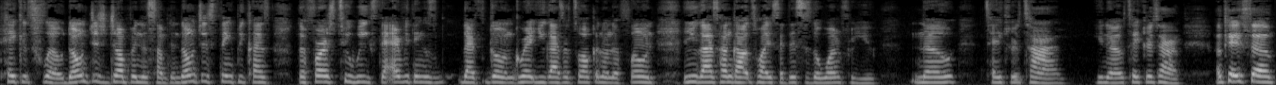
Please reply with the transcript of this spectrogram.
take it slow. Don't just jump into something. Don't just think because the first two weeks that everything's that's going great, you guys are talking on the phone and you guys hung out twice that this is the one for you. No, take your time. You know, take your time. Okay, so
